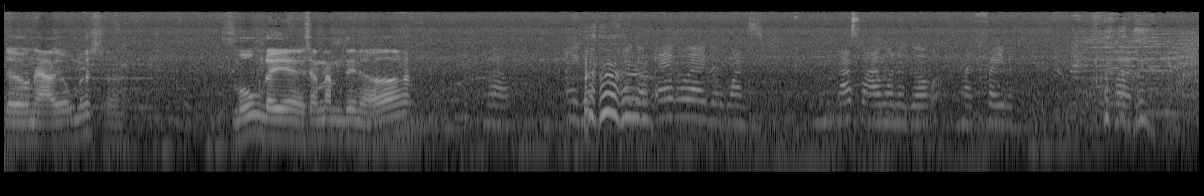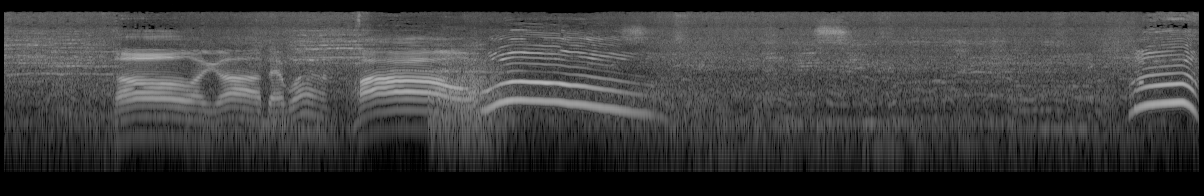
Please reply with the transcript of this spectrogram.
đường nào vô cũng Miss à. Muốn đi sang năm đi nữa. No. I go, I go I go once. That's why I want to go my favorite first. oh my god, đẹp quá wow, Woo! Woo!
